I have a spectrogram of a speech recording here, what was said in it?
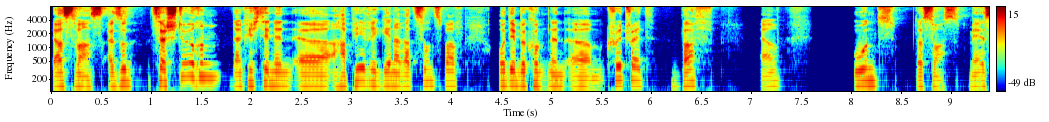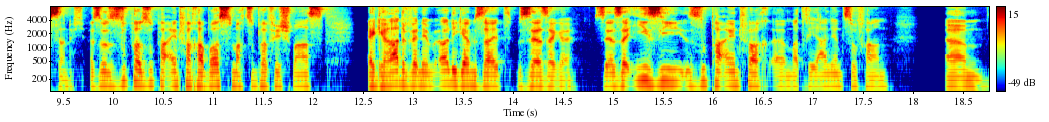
Das war's. Also zerstören, dann kriegt ihr einen äh, HP-Regenerationsbuff und ihr bekommt einen ähm, Crit-Rate-Buff. Ja. Und das war's. Mehr ist da nicht. Also super, super einfacher Boss, macht super viel Spaß. Äh, gerade wenn ihr im Early Game seid, sehr, sehr geil. Sehr, sehr easy, super einfach, äh, Materialien zu fahren. Ähm,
